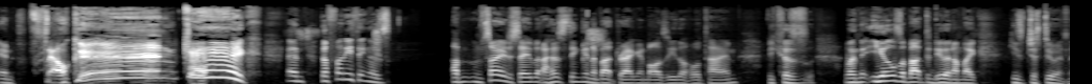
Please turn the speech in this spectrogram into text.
and Falcon kick. And the funny thing is, I'm, sorry to say, but I was thinking about Dragon Ball Z the whole time because when the eel's about to do it, I'm like, he's just doing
